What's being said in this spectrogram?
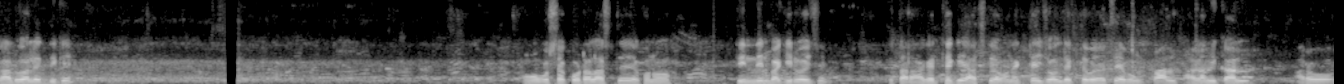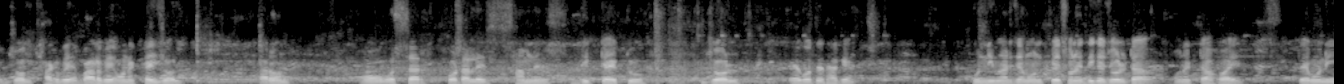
গার্ডওয়ালের দিকে। অমাবস্যা কোটাল আসতে এখনও তিন দিন বাকি রয়েছে। তো তার আগের থেকে আজকে অনেকটাই জল দেখতে পাওয়া যাচ্ছে এবং কাল, আগামীকাল আরও জল থাকবে, বাড়বে অনেকটাই জল। কারণ অমাবস্যার কোটালের সামনের দিকটা একটু জল এগোতে থাকে। পূর্ণিমার যেমন পেছনের দিকে জলটা অনেকটা হয়, তেমনি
